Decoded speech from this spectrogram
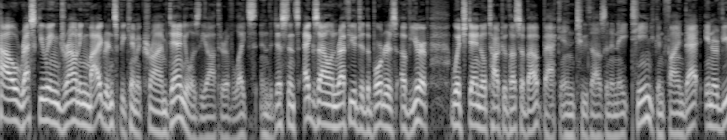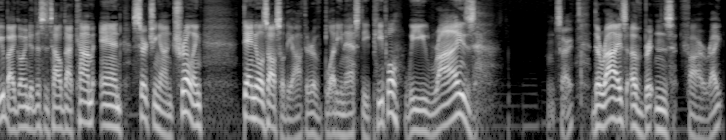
How Rescuing Drowning Migrants Became a Crime. Daniel is the author of Lights in the Distance, Exile and Refuge at the Borders of Europe, which Daniel talked with us about back in 2018. You can find that interview by going to thisishell.com and searching on Trilling. Daniel is also the author of Bloody Nasty People, We Rise. I'm sorry, the rise of Britain's far right.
